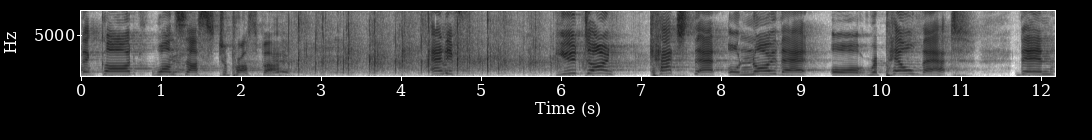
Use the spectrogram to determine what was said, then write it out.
that God wants yeah. us to prosper. Yes. And if you don't catch that or know that or repel that, then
